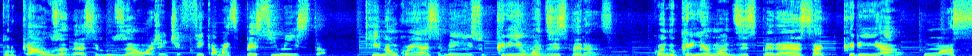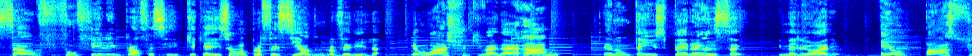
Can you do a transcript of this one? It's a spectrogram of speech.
Por causa dessa ilusão, a gente fica mais pessimista. Que não conhece bem isso cria uma desesperança. Quando cria uma desesperança, cria uma self-fulfilling prophecy. O que, que é isso? É uma profecia autoproferida. Eu acho que vai dar errado, eu não tenho esperança que melhore, eu passo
